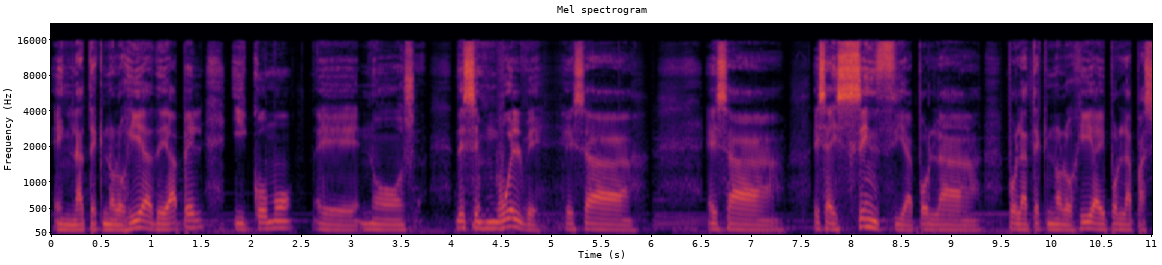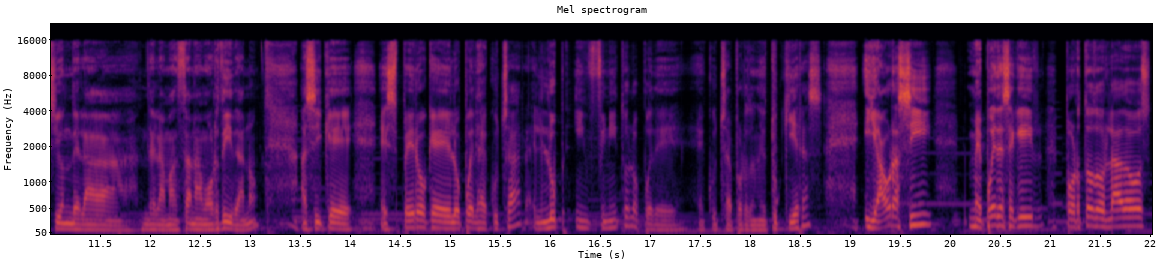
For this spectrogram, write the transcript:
la tecnología de Apple y cómo eh, nos desenvuelve esa, esa, esa esencia por la, por la tecnología y por la pasión de la, de la manzana mordida, ¿no? Así que espero que lo puedas escuchar. El loop infinito lo puedes escuchar por donde tú quieras. Y ahora sí, me puedes seguir por todos lados,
